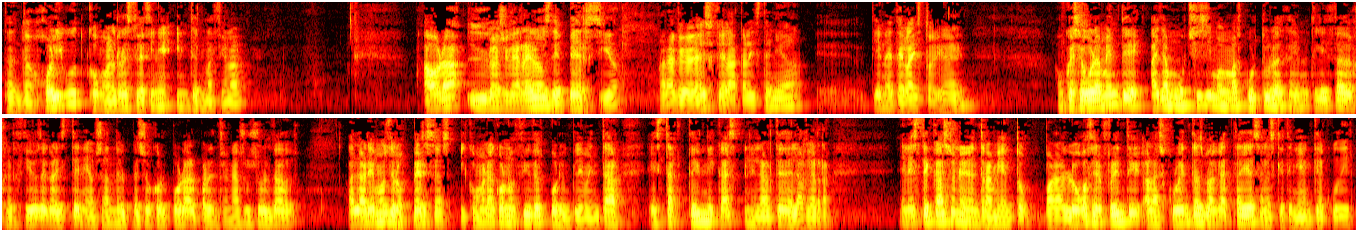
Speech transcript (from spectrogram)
tanto en Hollywood como en el resto de cine internacional. Ahora, los guerreros de Persia, para que veáis que la calistenia eh, tiene tela historia, ¿eh? Aunque seguramente haya muchísimas más culturas que hayan utilizado ejercicios de calistenia usando el peso corporal para entrenar a sus soldados, hablaremos de los persas y cómo eran conocidos por implementar estas técnicas en el arte de la guerra, en este caso en el entrenamiento, para luego hacer frente a las cruentas batallas a las que tenían que acudir.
